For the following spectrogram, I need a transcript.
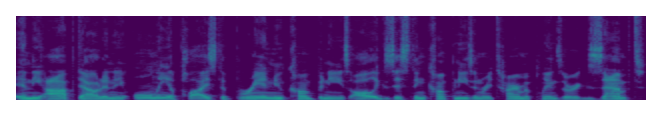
and the opt out, and it only applies to brand new companies, all existing companies and retirement plans are exempt.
